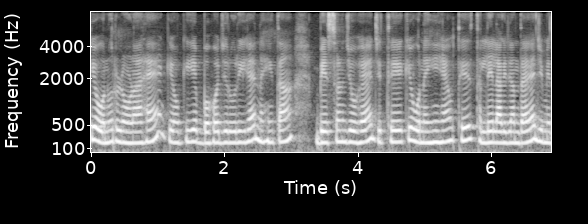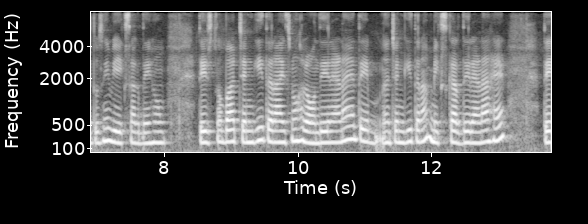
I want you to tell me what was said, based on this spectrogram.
ਘਿਓ ਨੂੰ ਰਲਾਉਣਾ ਹੈ ਕਿਉਂਕਿ ਇਹ ਬਹੁਤ ਜ਼ਰੂਰੀ ਹੈ ਨਹੀਂ ਤਾਂ ਬੇਸਣ ਜੋ ਹੈ ਜਿੱਥੇ ਘਿਓ ਨਹੀਂ ਹੈ ਉੱਥੇ ਥੱਲੇ ਲੱਗ ਜਾਂਦਾ ਹੈ ਜਿਵੇਂ ਤੁਸੀਂ ਵੇਖ ਸਕਦੇ ਹੋ ਤੇ ਇਸ ਤੋਂ ਬਾਅਦ ਚੰਗੀ ਤਰ੍ਹਾਂ ਇਸ ਨੂੰ ਹਿਲਾਉਂਦੇ ਰਹਿਣਾ ਹੈ ਤੇ ਅ, ਚੰਗੀ ਤਰ੍ਹਾਂ ਮਿਕਸ ਕਰਦੇ ਰਹਿਣਾ ਹੈ ਤੇ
